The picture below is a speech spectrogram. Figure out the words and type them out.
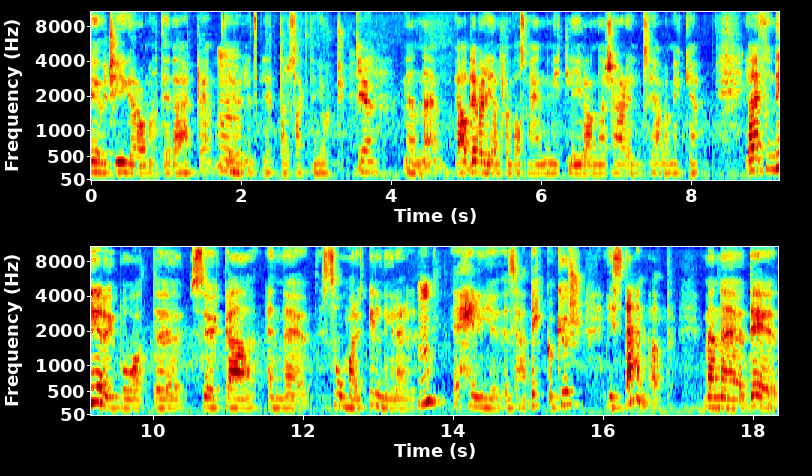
övertyga dem att det är värt det. Det är Mm. lite lättare sagt än gjort. Ja. Men eh, ja, det är väl egentligen vad som händer i mitt liv, annars är det inte så jävla mycket. Ja, jag funderar ju på att eh, söka en eh, sommarutbildning eller Mm. helg, så här veckokurs i stand-up. Men eh, det,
